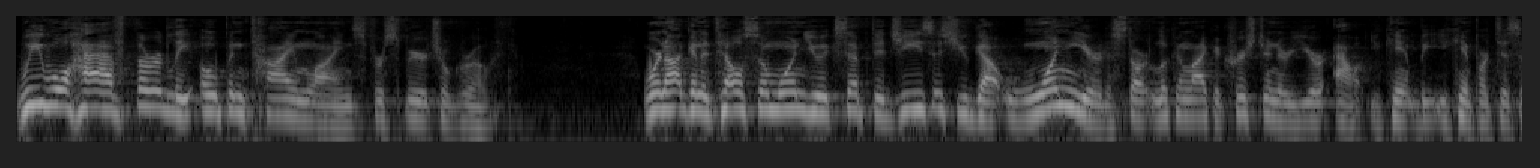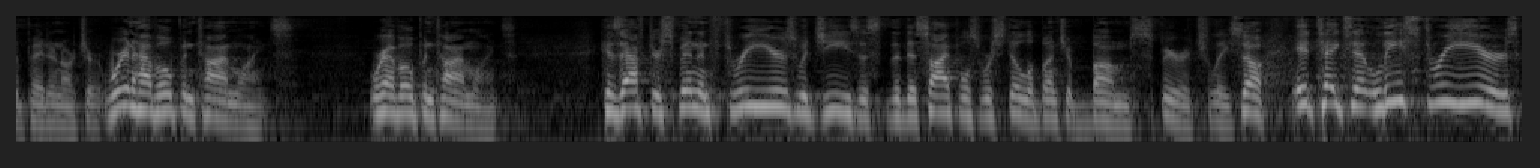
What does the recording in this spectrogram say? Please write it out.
We will have, thirdly, open timelines for spiritual growth. We're not going to tell someone you accepted Jesus, you got one year to start looking like a Christian or you're out. You can't, be, you can't participate in our church. We're going to have open timelines. We're going to have open timelines. Because after spending three years with Jesus, the disciples were still a bunch of bums spiritually. So it takes at least three years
